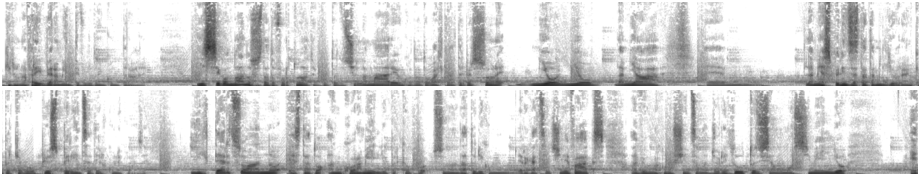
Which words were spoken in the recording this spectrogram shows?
che non avrei veramente voluto incontrare. Il secondo anno sono stato fortunato, ho incontrato Cellamare, ho incontrato qualche altra persona, mio, mio, la, mia, ehm, la mia esperienza è stata migliore anche perché avevo più esperienza di alcune cose. Il terzo anno è stato ancora meglio perché sono andato lì con i ragazzi del Cinefax, avevo una conoscenza maggiore di tutto, ci siamo mossi meglio e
